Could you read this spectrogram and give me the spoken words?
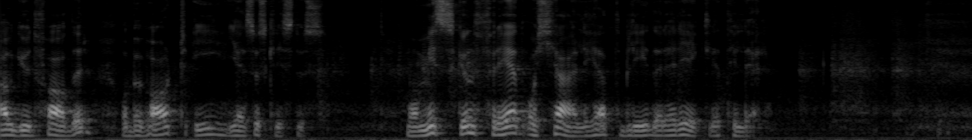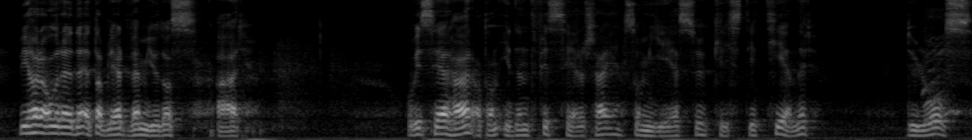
av Gud Fader og bevart i Jesus Kristus. Må miskunn, fred og kjærlighet bli dere rikelig til del. Vi har allerede etablert hvem Judas er. Og vi ser her at han identifiserer seg som Jesu Kristi tjener. Dulos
